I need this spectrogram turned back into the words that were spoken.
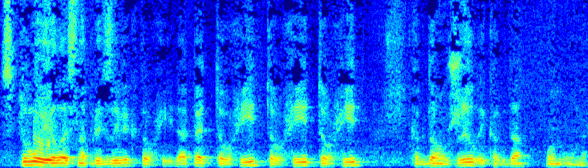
строилась на призыве к Таухиду. Опять Таухид, Таухид, Таухид, когда он жил и когда он умер.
